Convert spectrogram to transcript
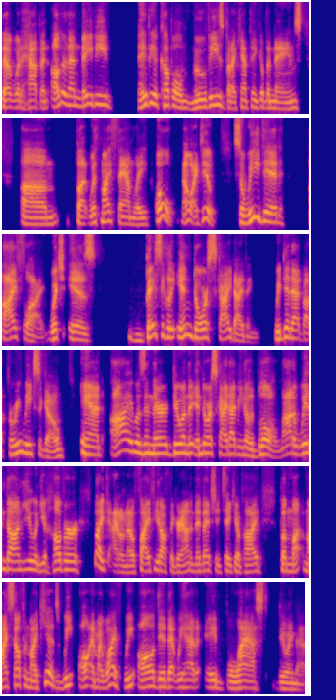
that would happen other than maybe maybe a couple movies, but I can't think of the names. Um, but with my family, oh no, I do. So we did iFly, which is basically indoor skydiving. We did that about three weeks ago, and I was in there doing the indoor skydiving. You know, they blow a lot of wind on you, and you hover like I don't know five feet off the ground, and they eventually take you up high. But my, myself and my kids, we all and my wife, we all did that. We had a blast doing that.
